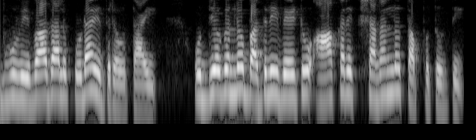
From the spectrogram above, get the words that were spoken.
భూ వివాదాలు కూడా ఎదురవుతాయి. ఉద్యోగంలో బదిలీ వేటు ఆఖరి క్షణంలో తప్పుతుంది.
